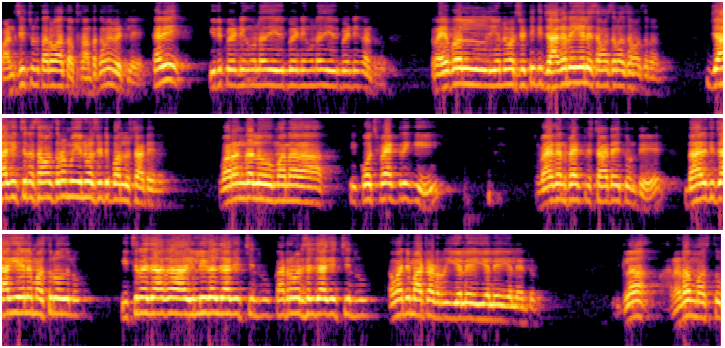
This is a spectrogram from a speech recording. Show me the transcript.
ఫండ్స్ ఇచ్చిన తర్వాత సంతకమే పెట్టలే. కానీ ఇది పెండింగ్ ఉన్నది ఇది పెండింగ్ ఉన్నది ఇది పెండింగ్ అంటారు. ట్రైబల్ యూనివర్సిటీకి జాగనే సంవత్సరాలు సంవత్సరాలు. జాగ ఇచ్చిన సంవత్సరం యూనివర్సిటీ పనులు స్టార్ట్ అయినాయి. వరంగల్ మన ఈ కోచ్ ఫ్యాక్టరీకి వ్యాగన్ ఫ్యాక్టరీ స్టార్ట్ అవుతుంటే దానికి జాగ మస్తు రోజులు. ఇచ్చిన జాగా ఇల్లీగల్ జాగ ఇచ్చిండ్రు కంట్రవర్షియల్ జాగ ఇచ్చిండ్రు. అవన్నీ మాట్లాడరు ఇయ్యలే ఇయ్యలే ఇయ్యలే అంటాడు ఇట్లా అనడం మస్తు.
